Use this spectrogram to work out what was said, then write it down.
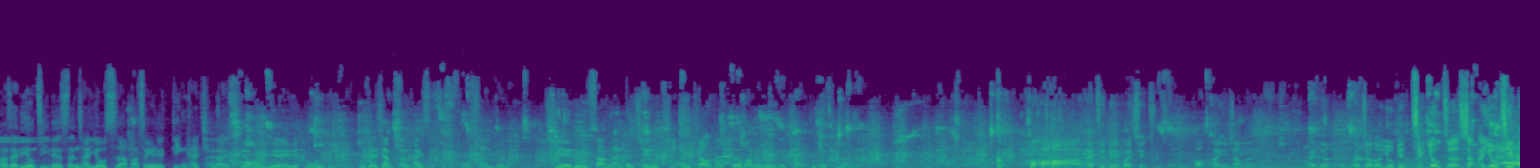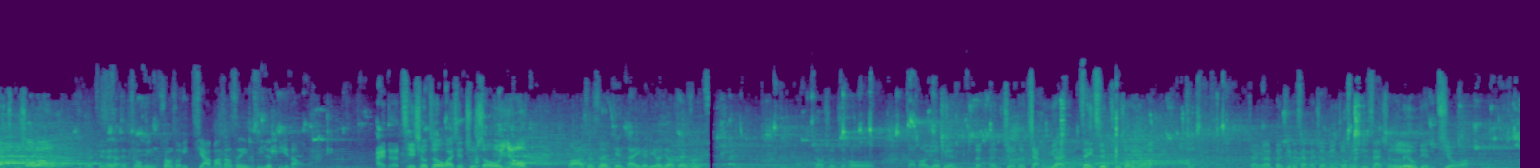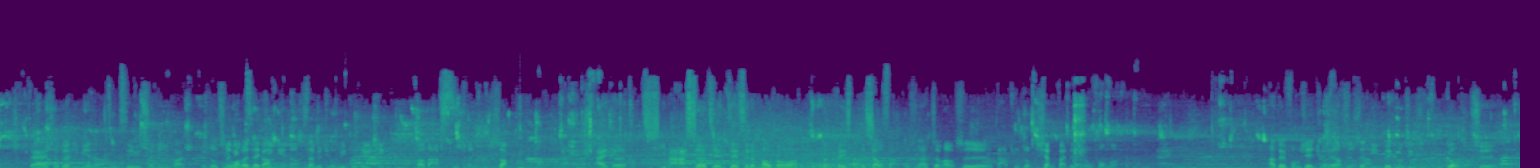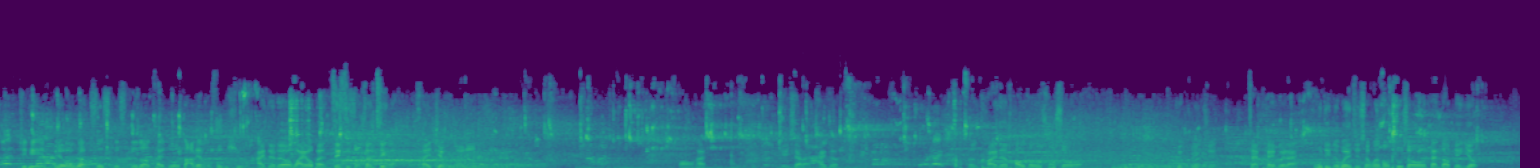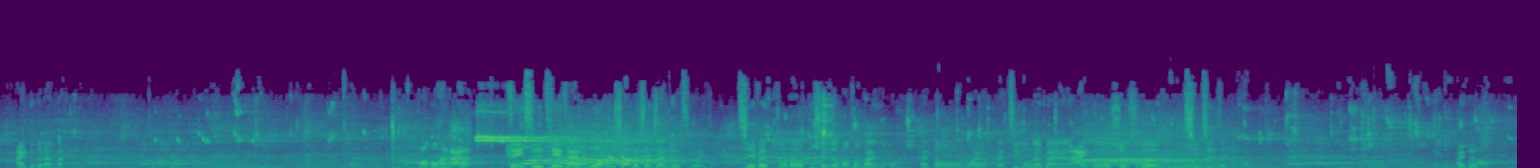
然后再利用自己的身材优势啊，把陈玉雷顶开，其他 S B 会越来越多元了，不再像刚开始只是投三分啊，切入上篮跟切入急停跳投各方面的脚步都出来。哇，在这边外线出手，黄汉也上来，艾德很快交到右边，简佑哲上来有机会出手喽，这个很聪明，双手一夹，马上身体自己就跌倒了。艾德接球之后外线出手有，哇，这是很简单一个牛角战术。交球之后，找到右边等很久的蒋玉安，这次出手有了。蒋玉安本季的三分球命中率是三十六点九啊，嗯，在球队里面呢，仅次于陈立焕。没错，陈立焕在今年呢，三分球命中率已经高达四成以上。艾德骑马射箭，这次的抛投啊，非常的潇洒。可是他正好是打出这种相反的球风哦。他对锋线球员要是身体对抗性是足够的，是，今天也没有让 s i s k s 得到太多大量的分数。艾德的 wide open 这次总算进了，才讲完了。黄宏汉给下来，艾德很快的抛投出手啊，完全再配回来，屋顶的位置，陈文宏出手弹道偏右，艾德的篮板。黄宏汉来了。这一次贴在摩登校门身上有机会切分，找到底线的黄崇汉，哇，弹道歪了，但进攻篮板艾德顺势的轻轻这一碰，艾德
